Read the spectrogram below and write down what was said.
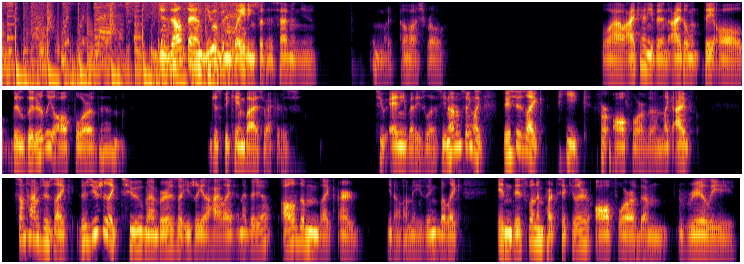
whip whiplash. Giselle stands, you have been waiting for this, haven't you? Oh my gosh, bro. Wow, I can't even. I don't. They all. They're literally all four of them. Just became bias records. To anybody's list, you know what I'm saying? Like this is like peak for all four of them. Like I've. Sometimes there's like there's usually like two members that usually get a highlight in a video. All of them like are you know amazing, but like in this one in particular, all four of them really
